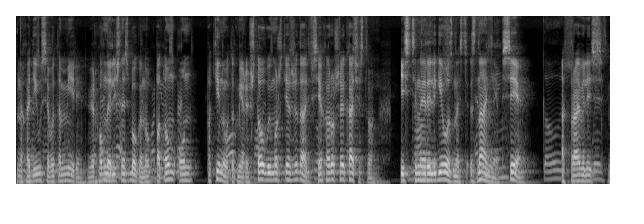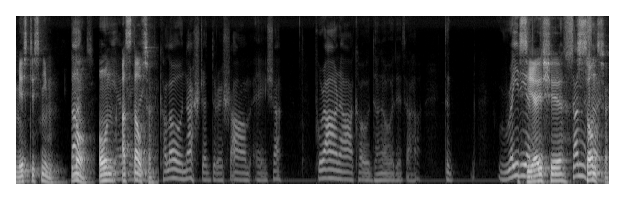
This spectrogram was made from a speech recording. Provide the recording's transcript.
находился в этом мире, верховная личность Бога, но потом он покинул этот мир. И что вы можете ожидать? Все хорошие качества, истинная религиозность, знания, все отправились вместе с ним. Но он остался. Сияющее солнце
